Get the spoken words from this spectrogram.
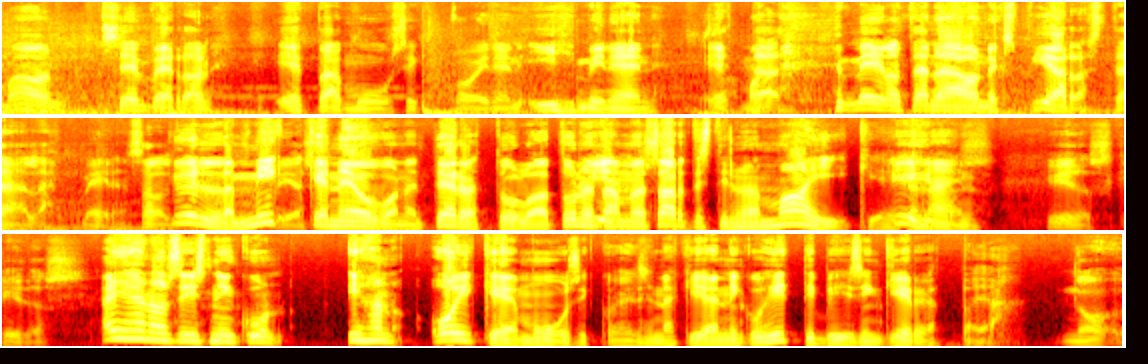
mä oon sen verran epämuusikkoinen ihminen, että meillä on tänään onneksi vieras täällä meidän salaliitto. Kyllä, Mikke Neuvonen, tervetuloa. Tunnetaan Kiitos. myös artistin Maiki, eikä Kiitos. näin? Kiitos, kiitos. Ei hän on siis niin kuin ihan oikea muusikko ensinnäkin ja niin kuin hittibiisin kirjoittaja. No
